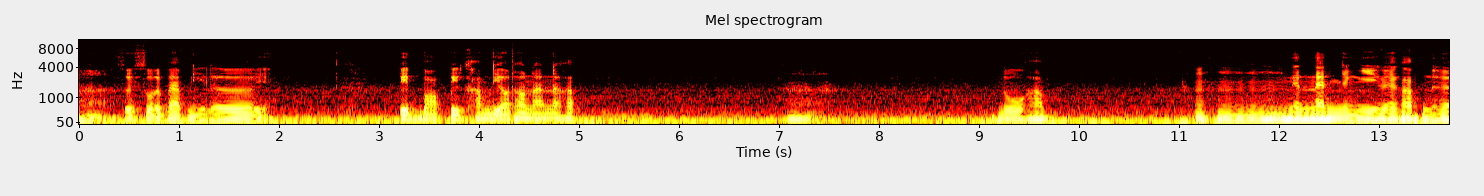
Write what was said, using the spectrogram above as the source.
อ่าสวยๆแบบนี้เลย ปิดบอกปิดคำเดียวเท่านั้นนะครับดูครับอือหือแน่นๆ อย่างนี้เลยครับ เนื้อ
